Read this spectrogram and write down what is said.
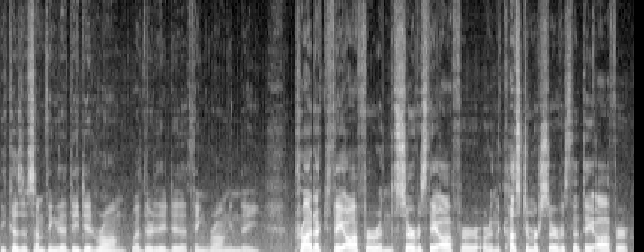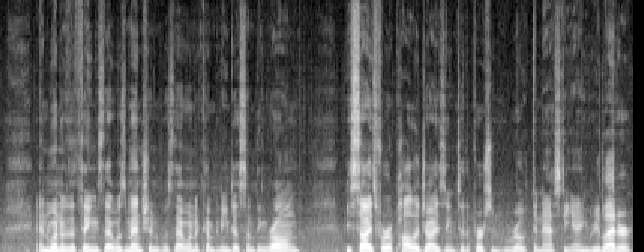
because of something that they did wrong, whether they did a thing wrong in the product they offer, in the service they offer, or in the customer service that they offer and one of the things that was mentioned was that when a company does something wrong, besides for apologizing to the person who wrote the nasty, angry letter,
